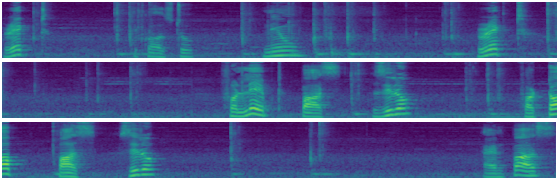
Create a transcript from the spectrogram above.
Rect equals to new rect. For left pass 0, for top pass 0 and pass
